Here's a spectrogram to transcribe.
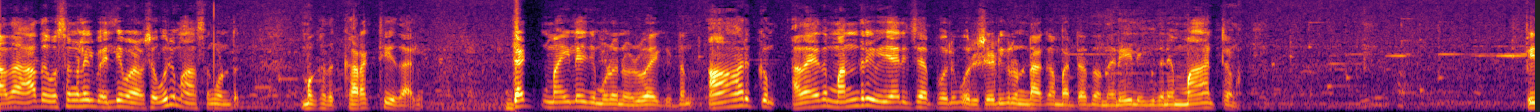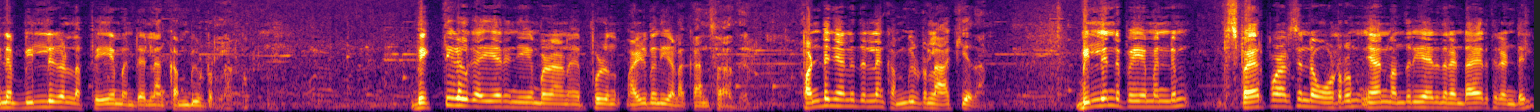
അത് ആ ദിവസങ്ങളിൽ വലിയ പക്ഷേ ഒരു മാസം കൊണ്ട് നമുക്കത് കറക്റ്റ് ചെയ്താൽ ഡെഡ് മൈലേജ് മുഴുവൻ ഒഴിവാക്കി കിട്ടും. ആർക്കും അതായത് മന്ത്രി വിചാരിച്ചാൽ പോലും ഒരു ഷെഡ്യൂൾ ഉണ്ടാക്കാൻ പറ്റാത്ത നിലയിലേക്ക് ഇതിനെ മാറ്റണം. പിന്നെ ബില്ലുകളുടെ പേയ്മെന്റ് എല്ലാം കമ്പ്യൂട്ടറിലാക്കും വ്യക്തികൾ കൈകാര്യം ചെയ്യുമ്പോഴാണ് എപ്പോഴും അഴിമതി അടക്കാൻ സാധ്യതയുള്ളത് പണ്ട് ഞാനിതെല്ലാം കമ്പ്യൂട്ടറിലാക്കിയതാണ് ബില്ലിന്റെ പേയ്മെന്റും സ്പെയർ പാർട്സിന്റെ ഓർഡറും ഞാൻ മന്ത്രിയായിരുന്ന രണ്ടായിരത്തി രണ്ടിൽ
